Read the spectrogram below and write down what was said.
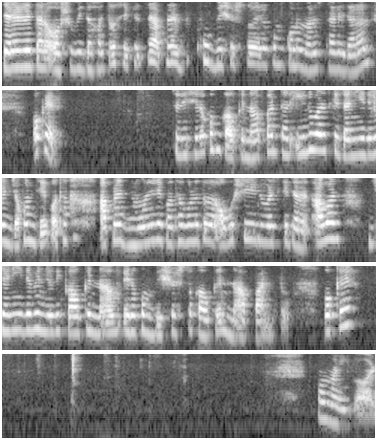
জানালে তার অসুবিধা হয়। তো সেক্ষেত্রে আপনার খুব বিশ্বস্ত এরকম কোনো মানুষ তাহলে জানান। ওকে? যদি সেরকম কাউকে না পান, তাহলে ইউনিভার্সকে জানিয়ে দেবেন। যখন যে কথা আপনার মনের কথাগুলো, তো অবশ্যই ইউনিভার্সকে জানান। আবার জানিয়ে দেবেন যদি কাউকে না, এরকম বিশ্বস্ত কাউকে না পান তো। ওকে? ও মাই গড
